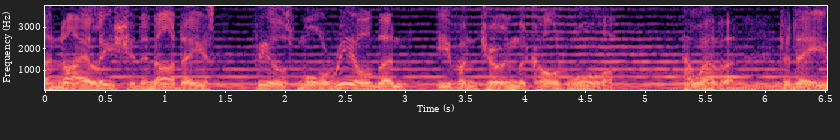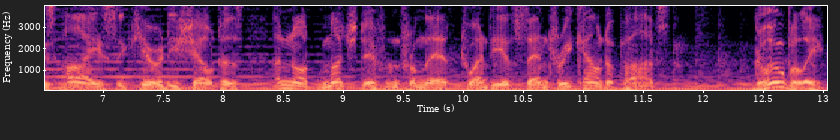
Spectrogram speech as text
annihilation in our days feels more real than even during the Cold War. However, Today's high security shelters are not much different from their 20th century counterparts. Globally,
